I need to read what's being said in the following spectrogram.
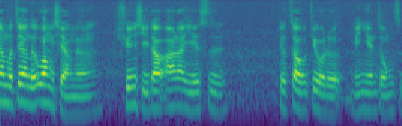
那么这样的妄想呢，熏习到阿赖耶识，就造就了名言种子。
